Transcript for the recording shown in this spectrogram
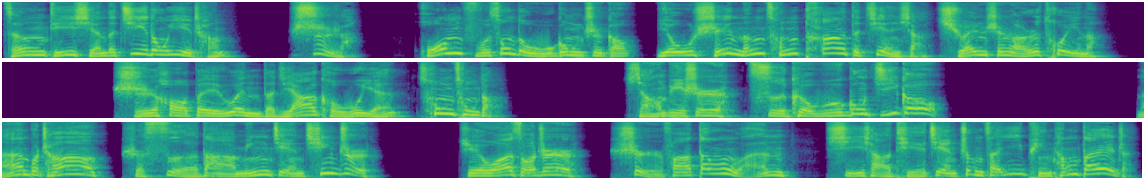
曾迪显得激动异常。是啊，黄甫松的武功之高，有谁能从他的剑下全身而退呢？石浩被问得哑口无言，匆匆道：“想必是刺客武功极高，难不成是四大名剑亲至？据我所知，事发当晚，西夏铁剑正在一品堂待着。”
